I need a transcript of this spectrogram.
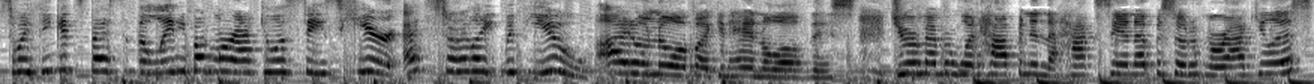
so I think it's best that the Ladybug Miraculous stays here at Starlight with you. I don't know if I can handle all of this. Do you remember what happened in the Hack-San episode of Miraculous?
